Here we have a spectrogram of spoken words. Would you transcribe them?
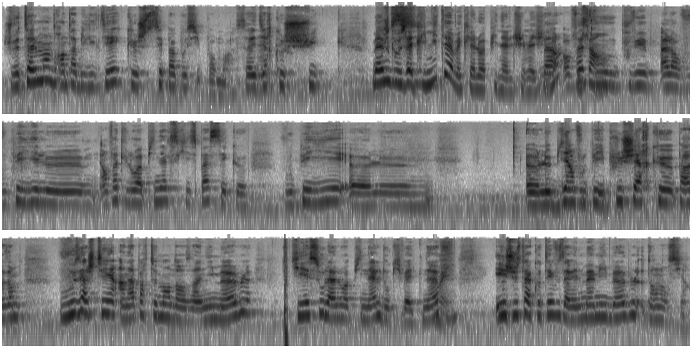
je veux tellement de rentabilité que c'est pas possible pour moi. Ça veut dire que je suis même parce que vous êtes limité avec la loi Pinel, j'imagine. Bah, en fait, vous hein pouvez, alors vous payez le, en fait, la loi Pinel, ce qui se passe, c'est que vous payez euh, le, euh, le bien, vous le payez plus cher que, par exemple, vous achetez un appartement dans un immeuble qui est sous la loi Pinel, donc il va être neuf. Et juste à côté, vous avez le même immeuble dans l'ancien.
